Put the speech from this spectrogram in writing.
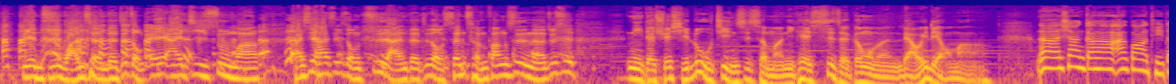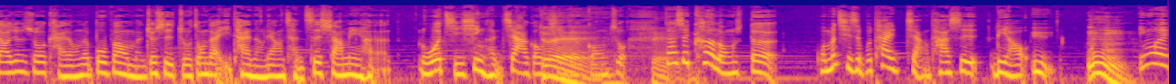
编织完成的这种 AI 技术吗？还是它是一种自然的这种生成方式呢？就是你的学习路径是什么？你可以试着跟我们聊一聊吗？那像刚刚阿光有提到，就是说凯龙的部分，我们就是着重在以太能量层次上面很逻辑性、很架构性的工作。但是克隆的，我们其实不太讲它是疗愈，嗯，因为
